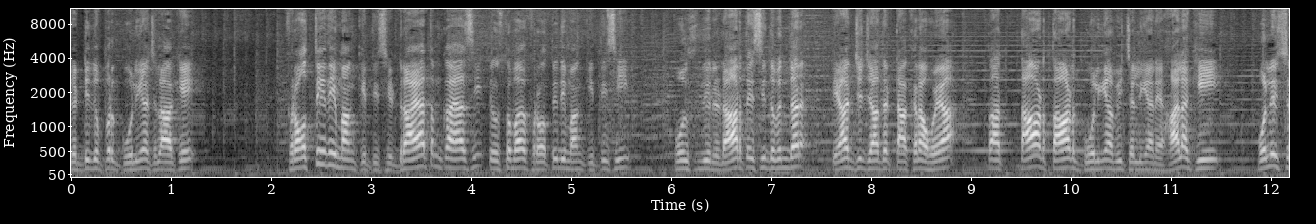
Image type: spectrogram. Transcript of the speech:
ਗੱਡੀ ਦੇ ਉੱਪਰ ਗੋਲੀਆਂ ਚਲਾ ਕੇ ਫਰੌਤੀ ਦੀ ਮੰਗ ਕੀਤੀ ਸੀ। ਡਰਾਇਆ, ਧਮਕਾਇਆ ਸੀ ਤੇ ਉਸ ਤੋਂ ਬਾਅਦ ਫਰੌਤੀ ਦੀ ਮੰਗ ਕੀਤੀ ਸੀ। ਪੁਲਿਸ ਦੀ ਰਡਾਰ ਤੇ ਸੀ ਦਵਿੰਦਰ ਤੇ ਅੱਜ ਜਦ ਟਾਕਰਾ ਹੋਇਆ ਤਾਂ ਤਾੜ-ਤਾੜ ਗੋਲੀਆਂ ਵੀ ਚੱਲੀਆਂ ਨੇ। ਹਾਲਾਂਕਿ ਪੁਲਿਸ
